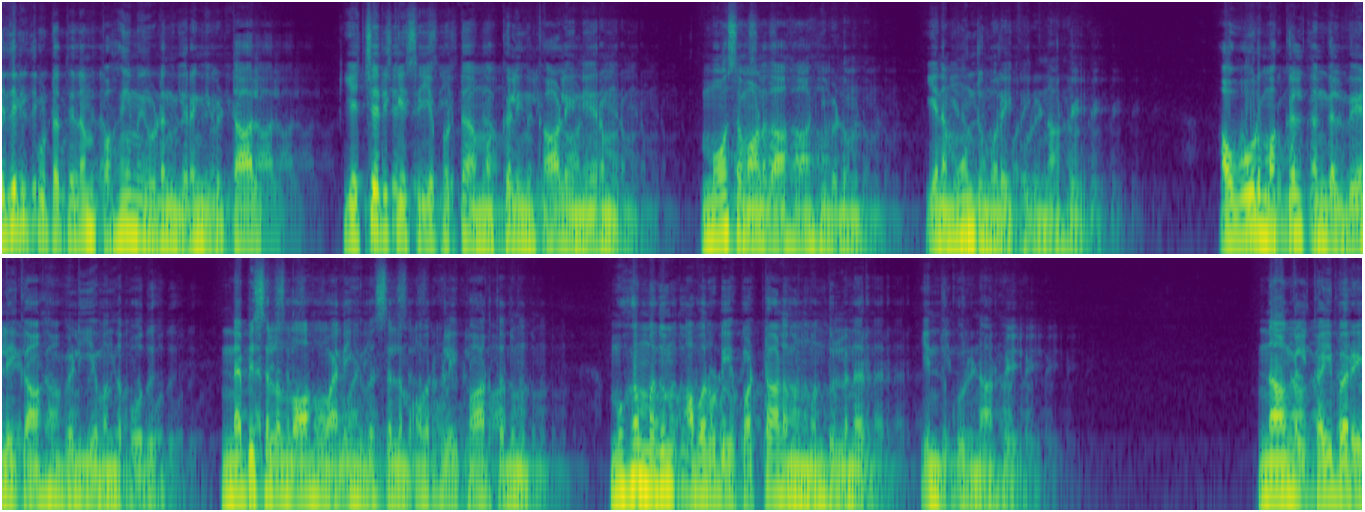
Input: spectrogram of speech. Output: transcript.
எதிரி கூட்டத்திலும் பகைமையுடன் இறங்கிவிட்டால் எச்சரிக்கை செய்யப்பட்ட அம்மக்களின் காலை நேரம் மோசமானதாக ஆகிவிடும் என மூன்று முறை கூறினார்கள். அவ்வூர் மக்கள் தங்கள் வேலைக்காக வெளியே வந்தபோது நபி ஸல்லல்லாஹு அலைஹி அவர்களை பார்த்ததும் முகம்மதும் அவருடைய பட்டாளமும் வந்துள்ளனர் என்று கூறினார்கள். நாங்கள் கைபரை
